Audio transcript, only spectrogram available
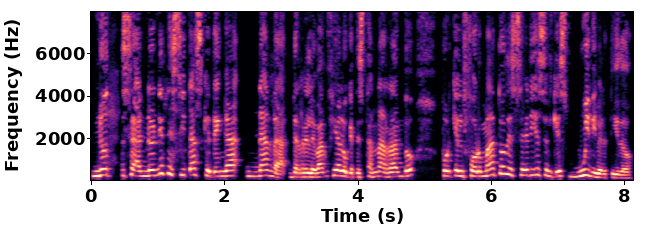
No, o sea, no necesitas que tenga nada de relevancia lo que te están narrando porque el formato de serie es el que es muy divertido.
